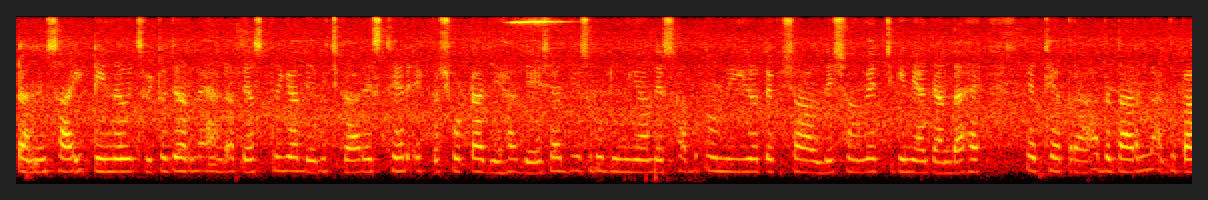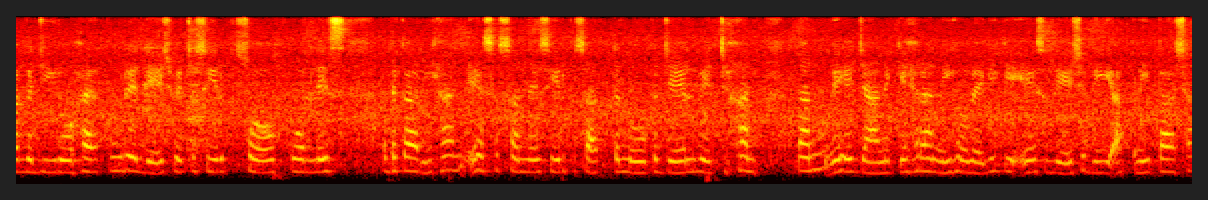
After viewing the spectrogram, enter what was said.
ਟਨਸਾਈਟਿਨ ਸਵਿਟਜ਼ਰਲੈਂਡ ਅਤੇ ਆਸਟਰੀਆ ਦੇ ਵਿਚਕਾਰ ਸਥਿਰ ਇੱਕ ਛੋਟਾ ਜਿਹਾ ਦੇਸ਼ ਹੈ, ਜਿਸ ਨੂੰ ਦੁਨੀਆ ਦੇ ਸਭ ਤੋਂ ਅਮੀਰ ਅਤੇ ਖੁਸ਼ਹਾਲ ਦੇਸ਼ਾਂ ਵਿੱਚ ਗਿਣਿਆ ਜਾਂਦਾ ਹੈ। ਇੱਥੇ ਅਪਰਾਧ ਦਰ ਲਗਭਗ ਜ਼ੀਰੋ ਹੈ। ਪੂਰੇ ਦੇਸ਼ ਵਿੱਚ ਸਿਰਫ 100 ਪੁਲਿਸ ਅਧਿਕਾਰੀ ਹਨ। ਇਸ ਸਮੇਂ ਸਿਰਫ 7 ਲੋਕ ਜੇਲ੍ਹ ਵਿੱਚ ਹਨ। ਤੁਹਾਨੂੰ ਇਹ ਜਾਣ ਕੇ ਹੈਰਾਨੀ ਹੋਵੇਗੀ ਕਿ ਇਸ ਦੇਸ਼ ਦੀ ਆਪਣੀ ਭਾਸ਼ਾ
